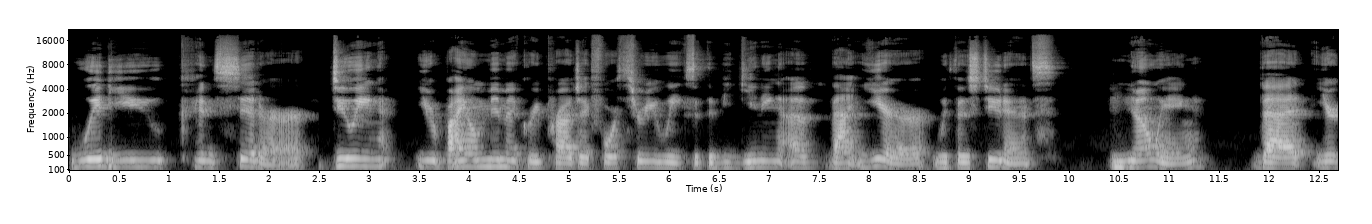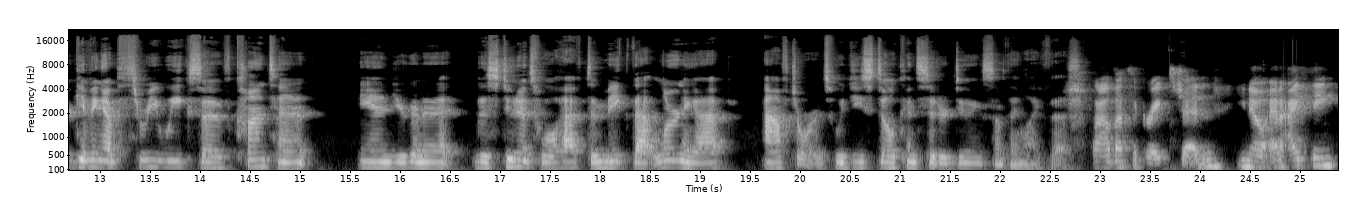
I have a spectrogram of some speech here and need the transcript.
would you consider doing your biomimicry project for three weeks at the beginning of that year with those students, knowing that you're giving up three weeks of content and you're gonna, the students will have to make that learning up afterwards? Would you still consider doing something like this? Wow, that's a great question. You know, and I think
